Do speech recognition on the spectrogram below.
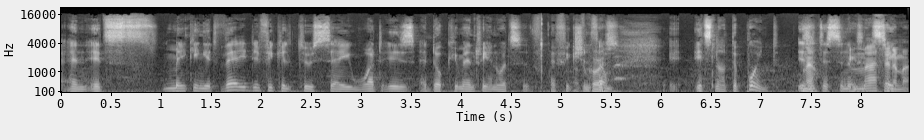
and it's making it very difficult to say what is a documentary and what's a, fiction film. It's not the point. Is No, it a cinematic cinema.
